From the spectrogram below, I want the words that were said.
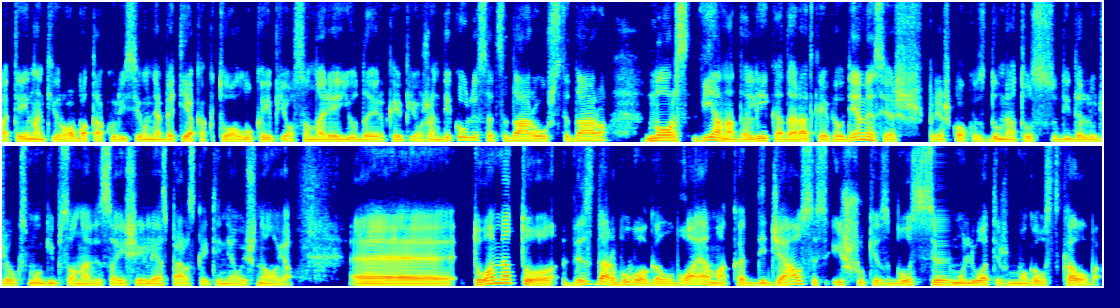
ateinantį robotą, kuris jau nebe tiek aktualu, kaip jo sonariai juda ir kaip jo žandikaulis atsidaro, užsidaro. Nors vieną dalyką dar atkreipiau dėmesį, aš prieš kokius du metus su dideliu džiaugsmu Gibsoną visą iš eilės perskaitinėjau iš naujo. E, tuo metu vis dar buvo galvojama, kad didžiausias iššūkis bus simuliuoti žmogaus kalbą.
